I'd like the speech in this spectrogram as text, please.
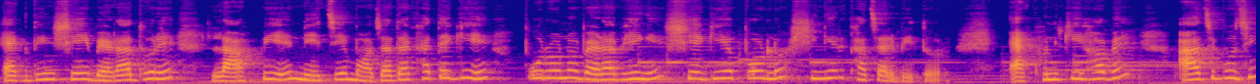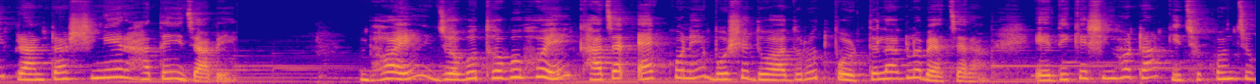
একদিন সেই বেড়া ধরে লাফিয়ে নেচে মজা দেখাতে গিয়ে পুরনো বেড়া ভেঙে সে গিয়ে পড়ল সিংহের খাঁচার ভিতর। এখন কি হবে? আজ বুঝি প্রাণটা সিংহের হাতেই যাবে। ভয়ে জবুথবু হয়ে খাঁচার এক কোণে বসে দোয়াদুরুদ পড়তে লাগল বেচারা। এদিকে সিংহটা কিছুক্ষণ চুপ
